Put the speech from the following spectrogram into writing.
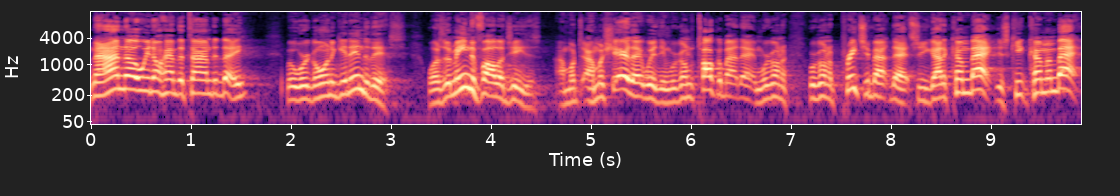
Now, I know we don't have the time today, but we're going to get into this. What does it mean to follow Jesus? I'm going to, share that with you. We're going to talk about that, and we're going to, we're going to preach about that. So you got to come back. Just keep coming back.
